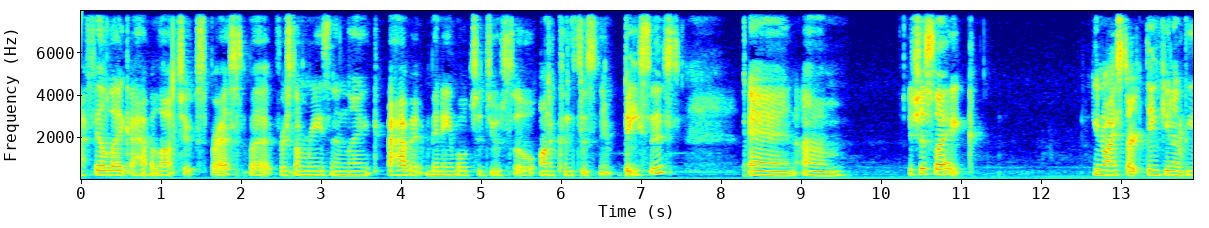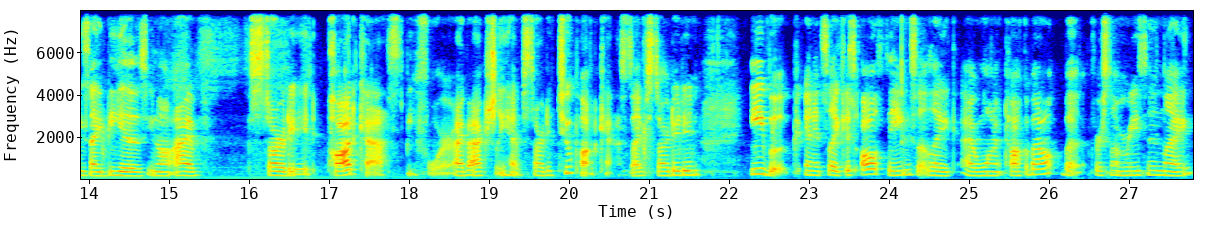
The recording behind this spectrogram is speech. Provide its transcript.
I feel like I have a lot to express, but for some reason like I haven't been able to do so on a consistent basis. And um it's just like you know, I start thinking of these ideas, you know, I've started podcasts before. I've actually have started two podcasts. I've started in ebook and it's like it's all things that like I want to talk about but for some reason like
